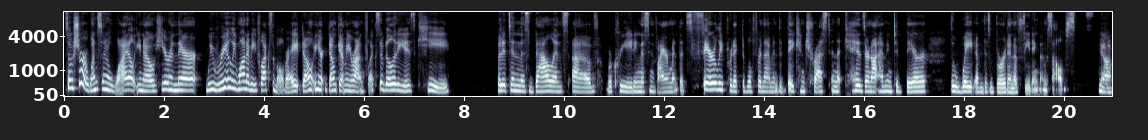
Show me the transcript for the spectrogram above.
So sure, once in a while, you know, here and there, we really want to be flexible, right? Don't hear, don't get me wrong. Flexibility is key, but it's in this balance of we're creating this environment that's fairly predictable for them and that they can trust and that kids are not having to bear the weight of this burden of feeding themselves. Yeah,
